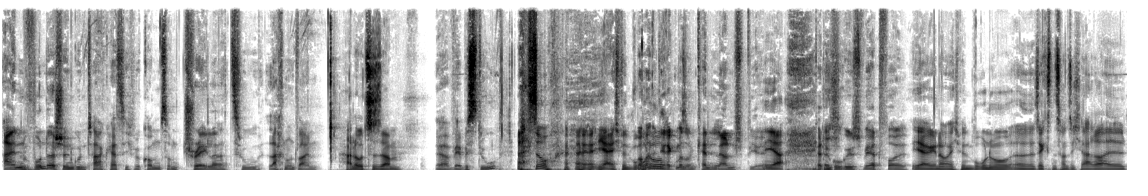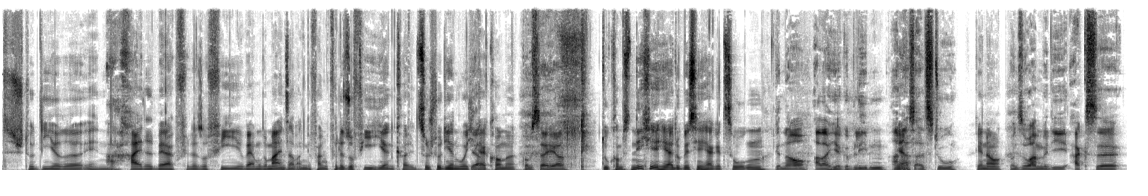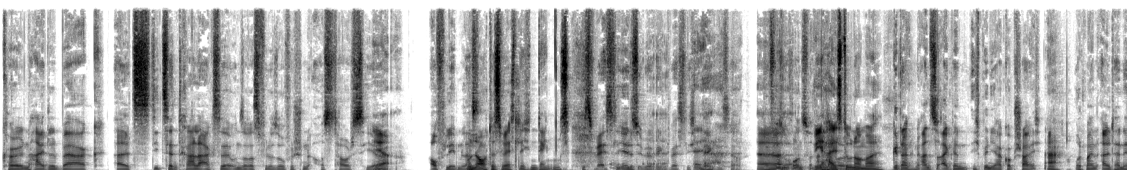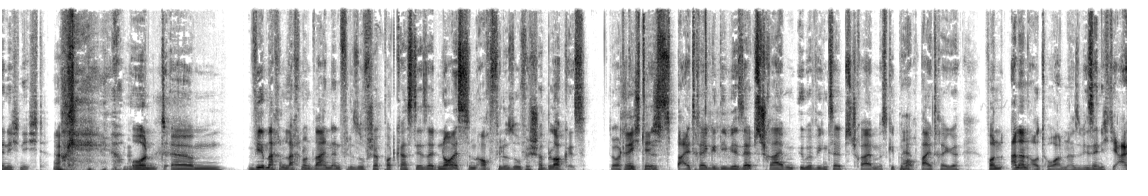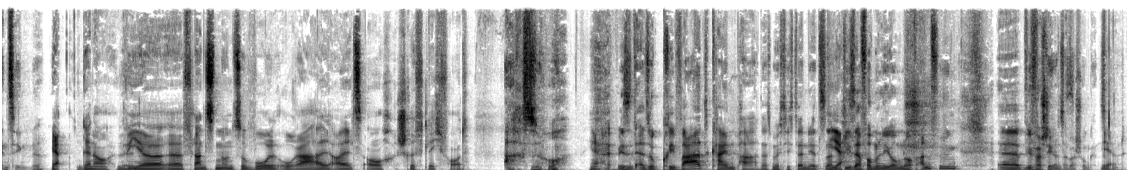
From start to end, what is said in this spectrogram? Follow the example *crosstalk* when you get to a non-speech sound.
Einen wunderschönen guten Tag, herzlich willkommen zum Trailer zu Lachen und Weinen. Hallo zusammen. Ja, wer bist du? Ach so, äh, *laughs* ja, ich bin Machen wir Bruno. direkt mal so ein Kennenlernspiel. Ja, Pädagogisch wertvoll. ich, ja, genau. Ich bin Bruno, äh, 26 Jahre alt, studiere in Heidelberg Philosophie. Wir haben gemeinsam angefangen, Philosophie hier in Köln zu studieren, wo ich Ja. herkomme. Kommst daher, Du kommst nicht hierher, du bist hierher gezogen. genau, aber hier geblieben, anders als du. Genau. Und so haben wir die Achse Köln-Heidelberg als die zentrale Achse unseres philosophischen Austauschs hier Ja. aufleben lassen. Und auch des westlichen Denkens. des westlichen, des überwiegend westlichen Denkens, ja. Wir Äh, versuchen uns wie heißt du nochmal? Gedanken anzueignen. Ich bin Jakob Scheich Ah. und mein Alter nenne ich nicht. Okay. *laughs* Und ähm, wir machen Lachen und Weinen, ein philosophischer Podcast, der seit neuestem auch philosophischer Blog ist. Dort Richtig. gibt es Beiträge, die wir selbst schreiben, überwiegend selbst schreiben. Es gibt aber Ja. auch Beiträge von anderen Autoren. Also wir sind nicht die einzigen. Ne? Ja, genau. Wir äh, pflanzen uns sowohl oral als auch schriftlich fort. Ach so. Ja. Wir sind also privat kein Paar. Das möchte ich dann jetzt nach Ja. dieser Formulierung noch anfügen. Äh, wir verstehen uns aber schon ganz Ja. gut.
